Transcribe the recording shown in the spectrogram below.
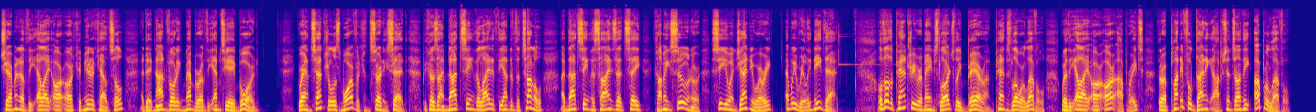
chairman of the LIRR Commuter Council and a non voting member of the MTA board. Grand Central is more of a concern, he said, because I'm not seeing the light at the end of the tunnel. I'm not seeing the signs that say coming soon or see you in January, and we really need that. Although the pantry remains largely bare on Penn's lower level, where the LIRR operates, there are plentiful dining options on the upper level.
